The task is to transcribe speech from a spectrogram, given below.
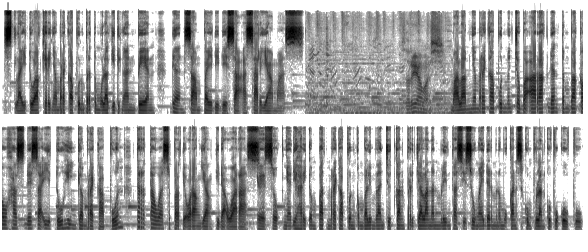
Setelah itu akhirnya mereka pun bertemu lagi dengan Ben dan sampai di desa Asariamas. Sariamas. Malamnya mereka pun mencoba arak dan tembakau khas desa itu hingga mereka pun tertawa seperti orang yang tidak waras. Esoknya di hari keempat mereka pun kembali melanjutkan perjalanan melintasi sungai dan menemukan sekumpulan kupu-kupu.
